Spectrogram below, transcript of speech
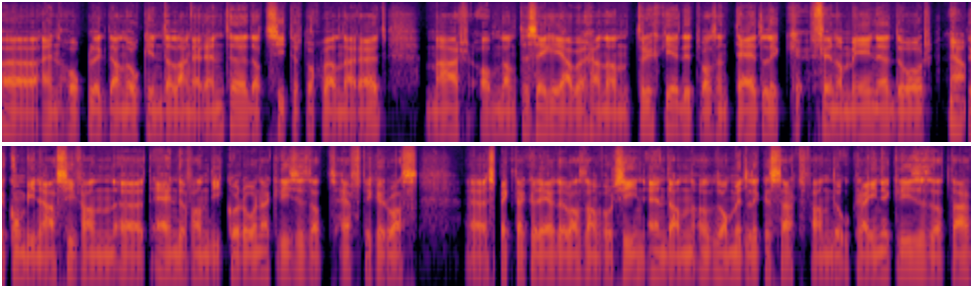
uh, en hopelijk dan ook in de lange rente. Dat ziet er toch wel naar uit. Maar om dan te zeggen, ja, we gaan dan terugkeren, dit was een tijd fenomeen hè, door de combinatie van uh, het einde van die coronacrisis, dat heftiger was, uh, spectaculairder was dan voorzien, en dan de onmiddellijke start van de Oekraïne-crisis, dat daar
